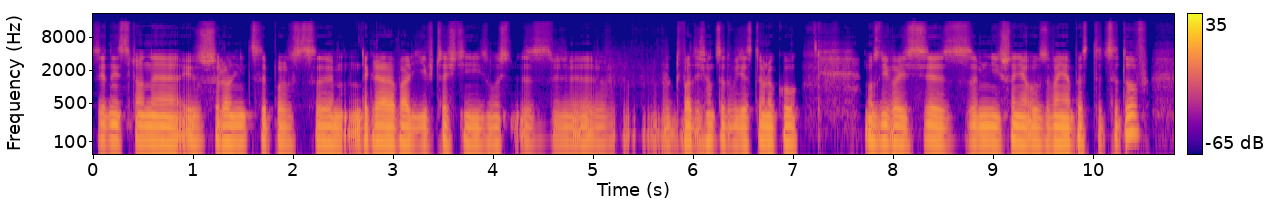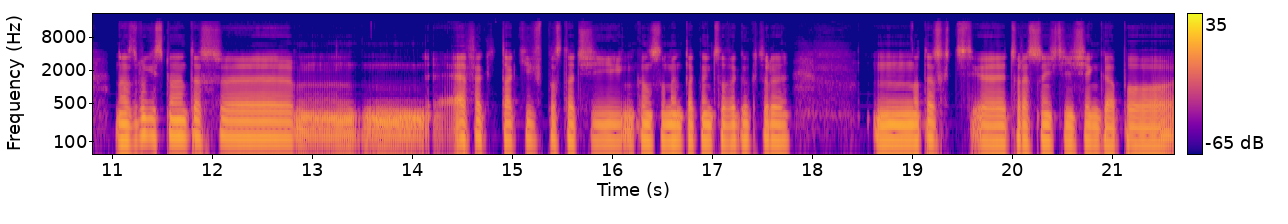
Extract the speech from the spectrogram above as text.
z jednej strony już rolnicy polscy deklarowali wcześniej z, w 2020 roku możliwość zmniejszenia używania pestycydów, no z drugiej strony też e, efekt taki w postaci konsumenta końcowego, który mm, no też e, coraz częściej sięga po,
